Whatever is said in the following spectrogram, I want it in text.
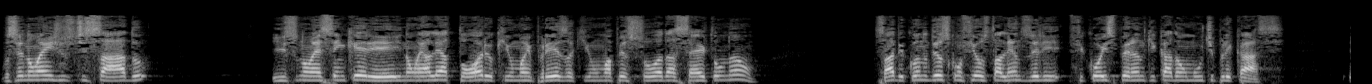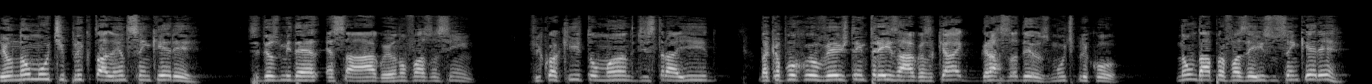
Você não é injustiçado, isso não é sem querer e não é aleatório que uma empresa, que uma pessoa dá certo ou não. Sabe, quando Deus confiou os talentos, ele ficou esperando que cada um multiplicasse. Eu não multiplico talentos sem querer. Se Deus me der essa água, eu não faço assim. Fico aqui tomando, distraído. Daqui a pouco eu vejo tem três águas aqui. Ai, graças a Deus, multiplicou. Não dá para fazer isso sem querer.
